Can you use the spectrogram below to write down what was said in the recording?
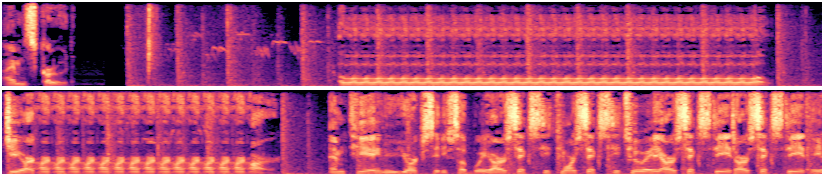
I'm screwed. Oh, MTA New York City Subway R62 R62A R68 R68A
